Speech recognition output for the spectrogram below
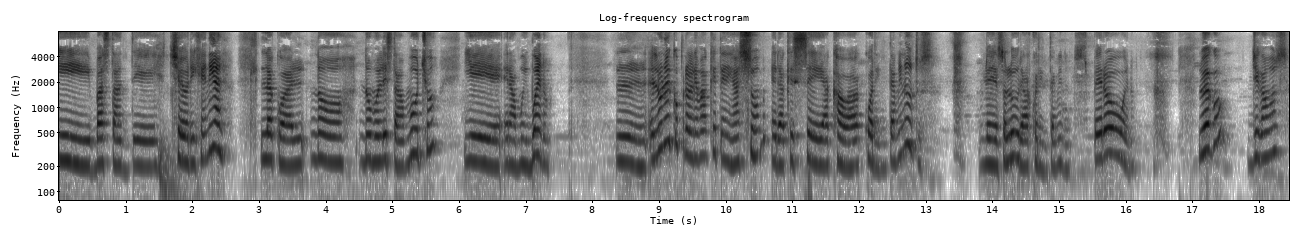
y bastante chévere y genial, la cual no, no molestaba mucho y eh, era muy bueno. El único problema que tenía Zoom era que se acababa 40 minutos. Solo duraba 40 minutos. Pero bueno. Luego llegamos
